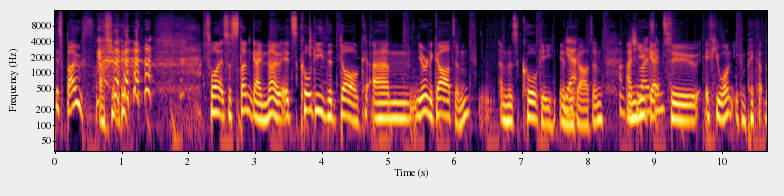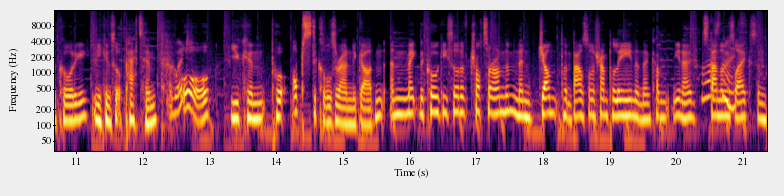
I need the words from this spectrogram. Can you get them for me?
It's both actually. That's why it's a stunt game. No, it's corgi the dog. Um, you're in a garden, and there's a corgi in Yeah. the garden, I'm and you get to, if you want, you can pick up the corgi and you can sort of pet him, or you can put obstacles around your garden and make the corgi sort of trotter on them, and then jump and bounce on a trampoline, and then come, you know, that's stand on his legs, and,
